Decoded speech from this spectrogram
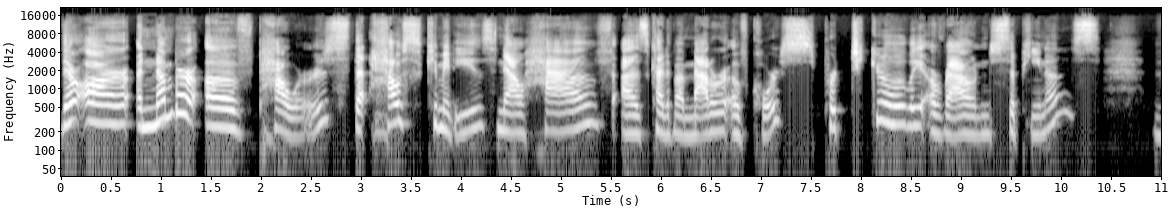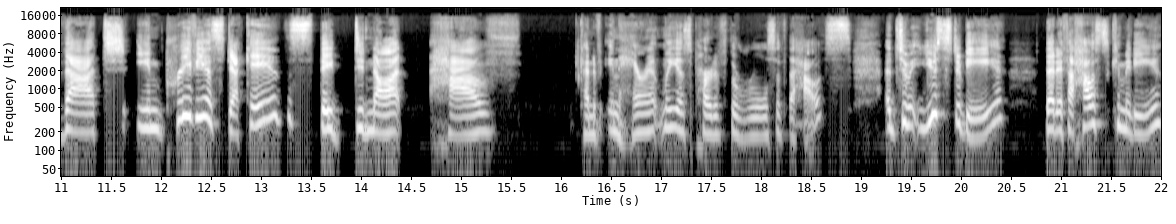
There are a number of powers that House committees now have as kind of a matter of course, particularly around subpoenas, that in previous decades they did not have kind of inherently as part of the rules of the House. And so it used to be that if a House committee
